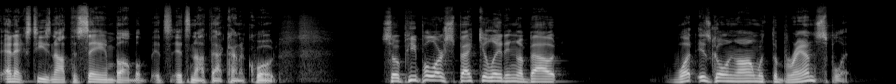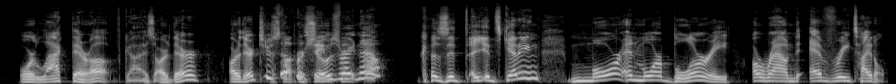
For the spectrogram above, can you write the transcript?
NXT is not the same, blah blah. It's it's not that kind of quote. So people are speculating about what is going on with the brand split or lack thereof. Guys, are there are there two the separate same shows thing. right now? Because it it's getting more and more blurry around every title.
